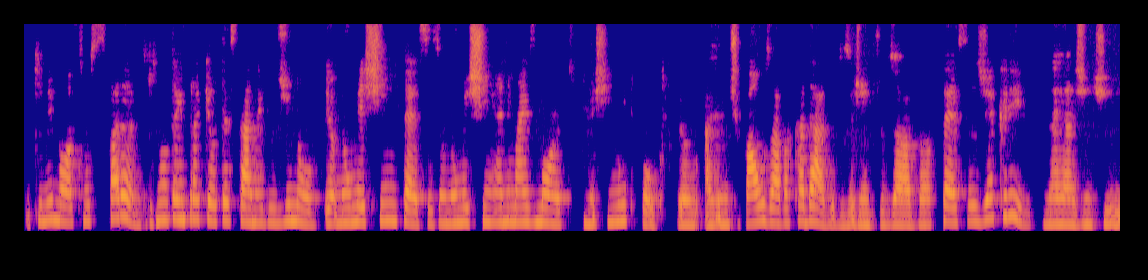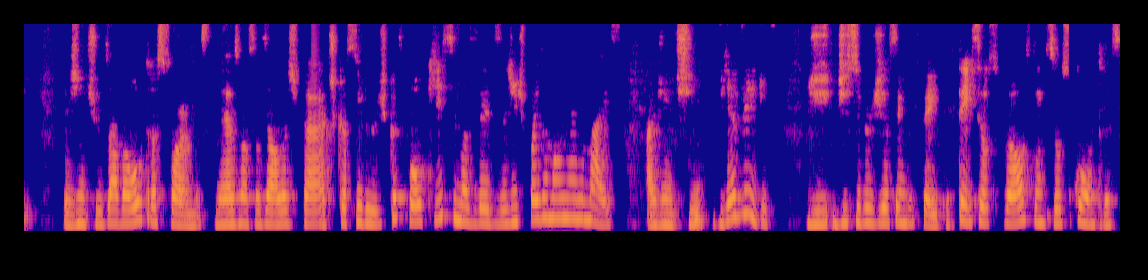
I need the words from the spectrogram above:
e que me mostram esses parâmetros. Não tem para que eu testar neles de novo. Eu não mexi em peças, eu não mexi em animais mortos, mexi muito pouco. Eu, a gente mal usava cadáveres, a gente usava peças de acrílico, né? A gente a gente usava outras formas, né? As nossas aulas de práticas cirúrgicas, pouquíssimas vezes a gente pôs a mão em animais. A gente via vídeos de, de, cirurgia sendo feita. Tem seus prós, tem seus contras,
